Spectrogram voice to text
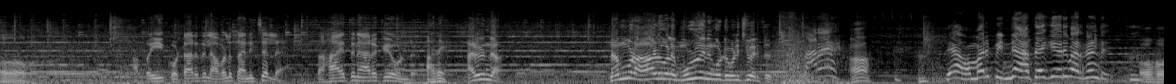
ഓ അപ്പൊ ഈ കൊട്ടാരത്തിൽ അവൾ തനിച്ചല്ല. സഹായത്തിന് ആരൊക്കെയോ ഉണ്ട്. അതെ. അരവിന്ദ നമ്മുടെ ആളുകളെ മുഴുവൻ ഇങ്ങോട്ട് വിളിച്ചു വരുത്തത് ആ. അവന്മാര് പിന്നെ അകത്തേക്ക് കയറി പറഞ്ഞിട്ടുണ്ട് ഓഹോ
